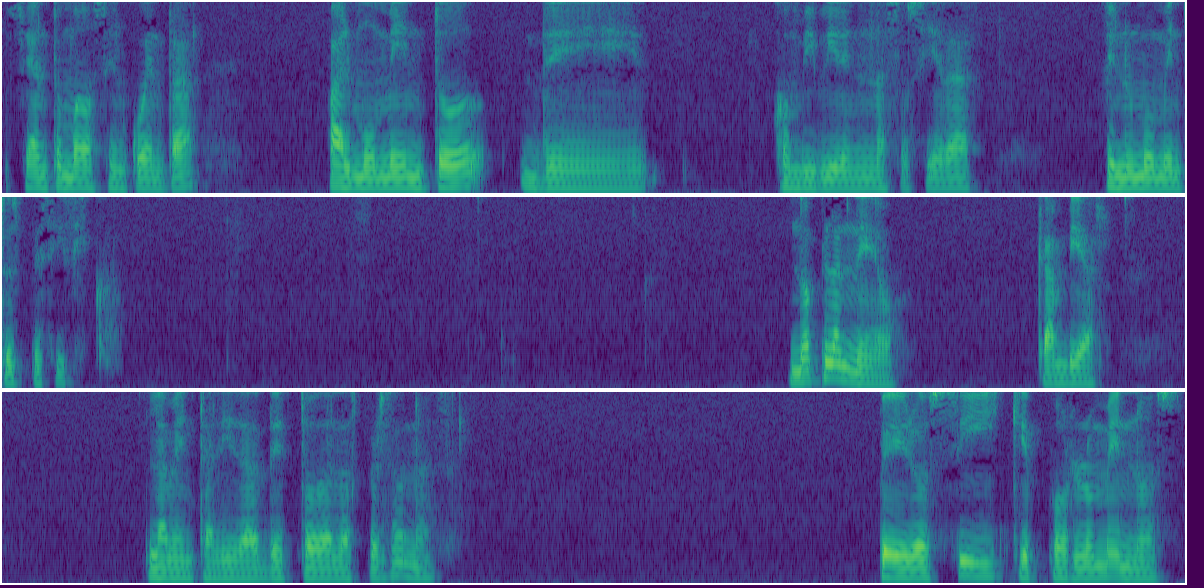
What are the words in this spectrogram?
sean tomados en cuenta al momento de convivir en una sociedad en un momento específico. No planeo cambiar la mentalidad de todas las personas, pero sí que por lo menos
